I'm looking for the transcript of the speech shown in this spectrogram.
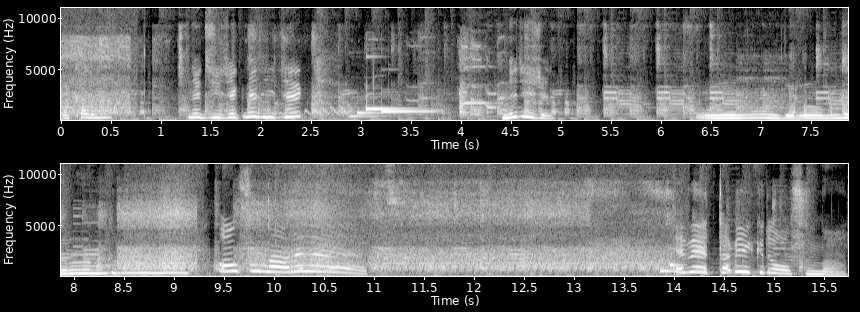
Bakalım. Ne diyecek ne diyecek? Ne diyecek? Hmm, dırın dırın dırın. Olsunlar evet. Evet tabii ki de olsunlar.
